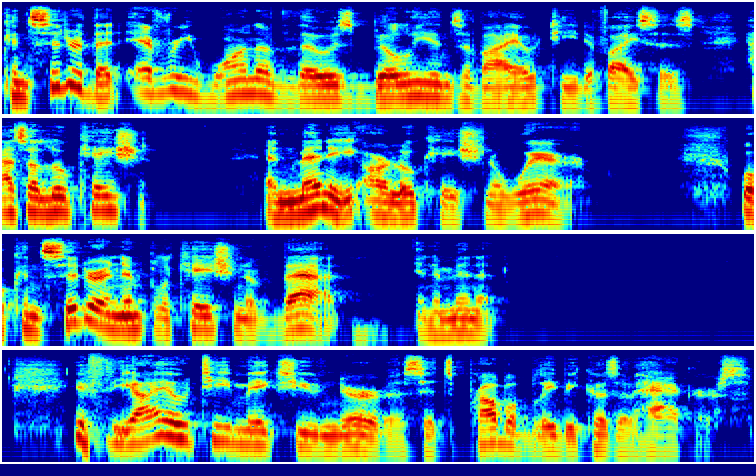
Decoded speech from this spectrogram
Consider that every one of those billions of IoT devices has a location, and many are location aware. We'll consider an implication of that in a minute. If the IoT makes you nervous, it's probably because of hackers.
